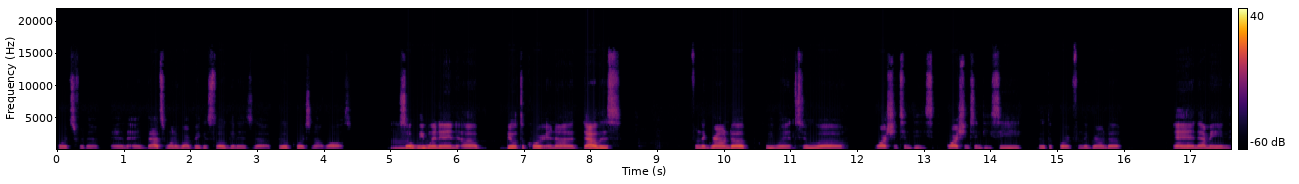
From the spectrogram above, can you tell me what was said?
courts for them, and and that's one of our biggest slogan is uh, build courts, not walls. Mm. So we went in, uh, built a court in uh, Dallas from the ground up. We went to uh, Washington D.C. Washington D.C. built a court from the ground up and I mean,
